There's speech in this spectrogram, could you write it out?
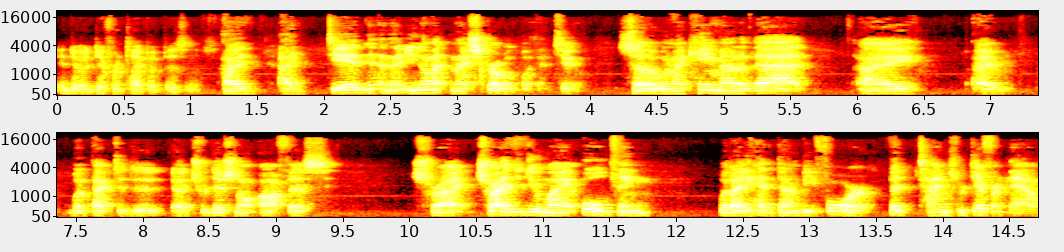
into a different type of business? I, I did, and you know what? And I struggled with it too. So when I came out of that, I I went back to the uh, traditional office, tried tried to do my old thing, what I had done before, but times were different now,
